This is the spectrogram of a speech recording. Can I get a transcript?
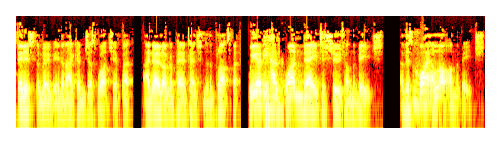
finish the movie that I can just watch it, but I no longer pay attention to the plots. But we only had one day to shoot on the beach and there's quite a lot on the beach.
